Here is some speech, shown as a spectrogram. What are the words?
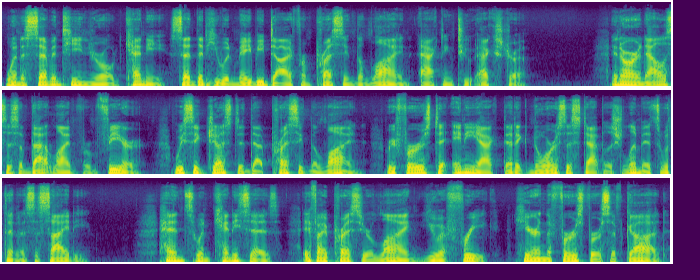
when a 17 year old Kenny said that he would maybe die from pressing the line, acting too extra. In our analysis of that line from Fear, we suggested that pressing the line refers to any act that ignores established limits within a society. Hence, when Kenny says, If I press your line, you a freak, here in the first verse of God,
